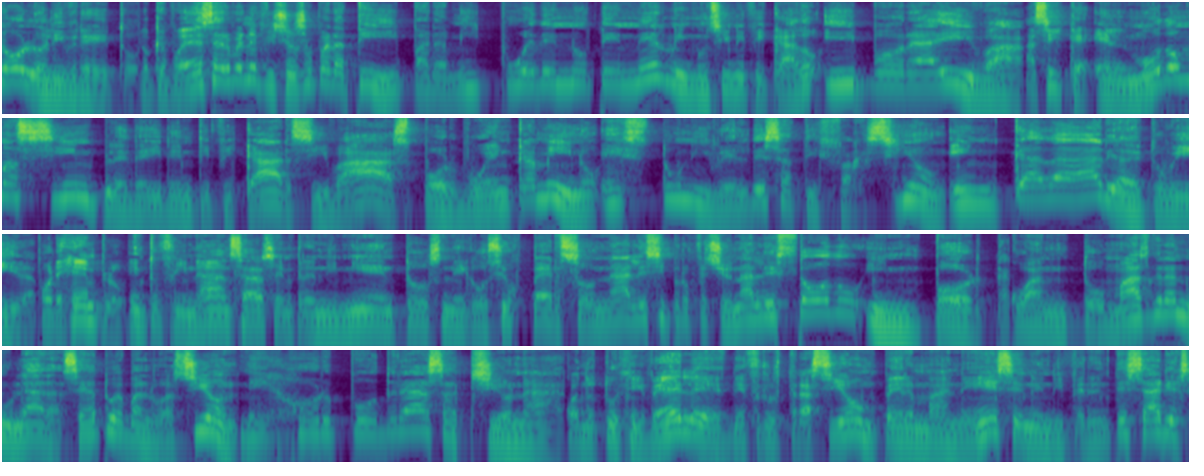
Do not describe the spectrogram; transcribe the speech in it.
solo libreto. Lo que puede ser beneficioso para ti, para mí puede no tener ningún significado y por ahí va. Así que el modo más simple de identificar si vas por buen camino es tu nivel de satisfacción en cada área de tu vida. Por ejemplo, en tus finanzas, emprendimientos, negocios personales y profesionales, todo importa. Cuanto más granulada sea tu evaluación, mejor podrás accionar. Cuando tus niveles de frustración permanecen en diferentes áreas,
